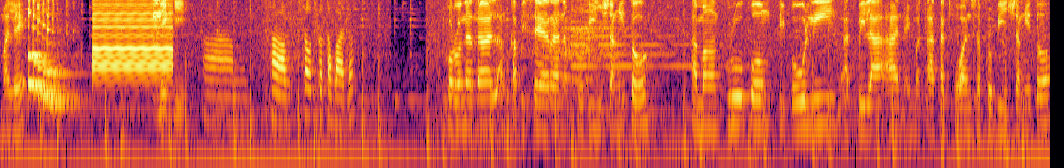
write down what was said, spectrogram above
Mali Nikki. Um, sa South Cotabato? Coronadal ang kabisera ng probinsyang ito. Ang mga grupong Tiboli at Bilaan ay matatagpuan sa probinsyang ito.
